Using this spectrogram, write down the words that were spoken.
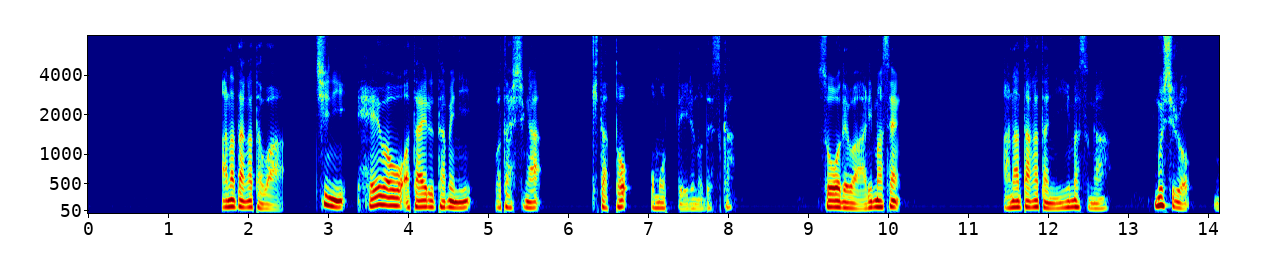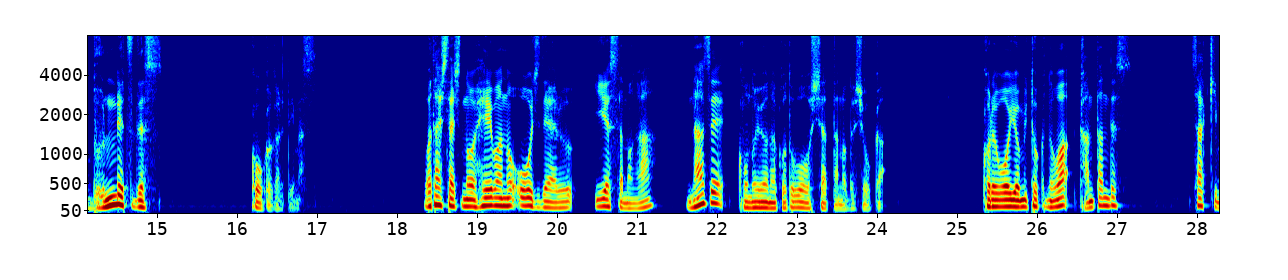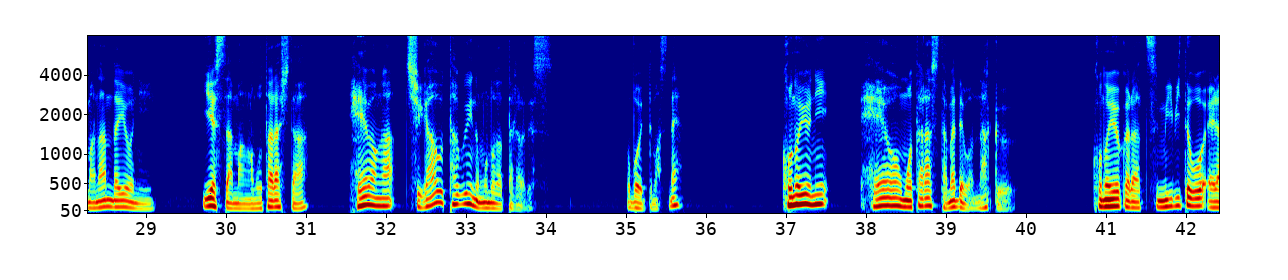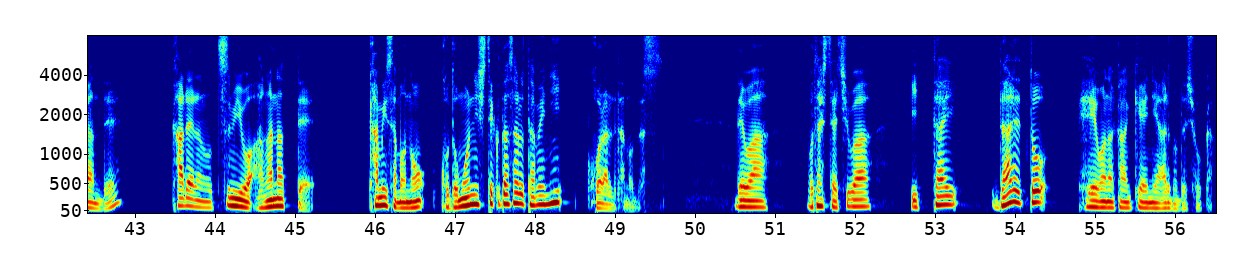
あなた方は地に平和を与えるために私が来たと思っているのですか？そうではありません。あなた方に言いますが、むしろ分裂です。こう書かれています。私たちの平和の王子であるイエス様がなぜこのようなことをおっしゃったのでしょうか？これを読み解くのは簡単です。さっき学んだようにイエス様がもたらした平和が違う類のものだったからです。覚えてますね？この世に平和をもたらすためではなくこの世から罪人を選んで彼らの罪をあがなって神様の子供にしてくださるために来られたのです。では私たちは一体誰と平和な関係にあるのでしょうか？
